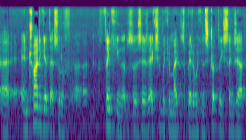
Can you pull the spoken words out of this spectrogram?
uh, and trying to get that sort of uh, thinking that sort of says actually we can make this better, we can strip these things out,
